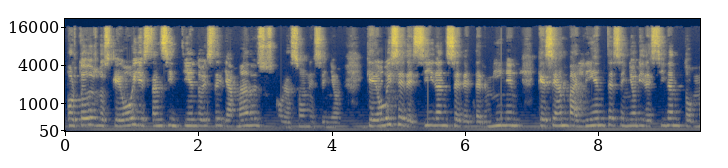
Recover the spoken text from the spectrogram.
por todos los que hoy están sintiendo este llamado en sus corazones, Señor, que hoy se decidan, se determinen, que sean valientes, Señor, y decidan tomar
